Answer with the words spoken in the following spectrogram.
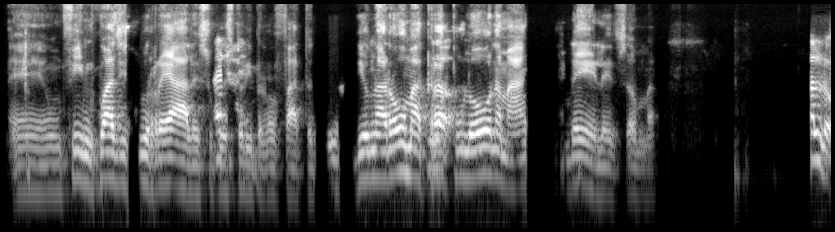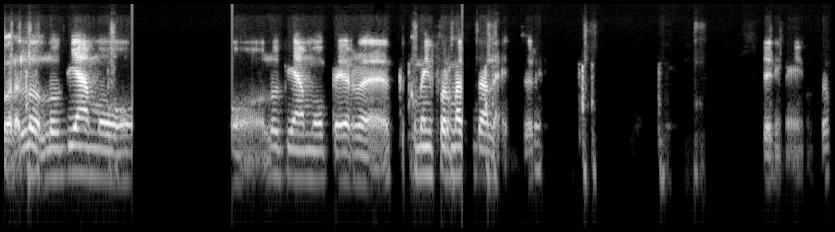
È un film quasi surreale su questo libro l'ho fatto di una Roma crapulona ma anche crudele insomma. Allora lo, lo diamo lo diamo per, come informato da leggere. Esperimento.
